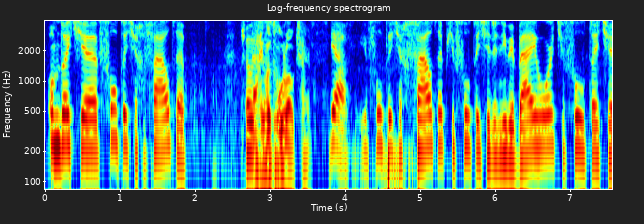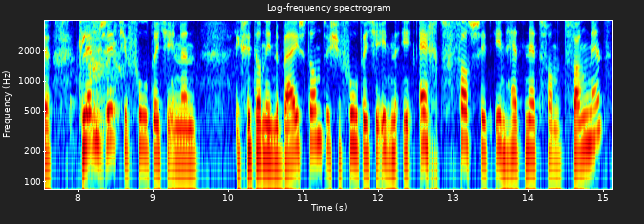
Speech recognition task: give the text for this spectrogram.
Omdat je voelt dat je gefaald hebt. Zo Eigenlijk wat Roel ook zei. Ja, je voelt dat je gefaald hebt. Je voelt dat je er niet meer bij hoort. Je voelt dat je klem zit. Je voelt dat je in een... Ik zit dan in de bijstand. Dus je voelt dat je in, echt vast zit in het net van het vangnet.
